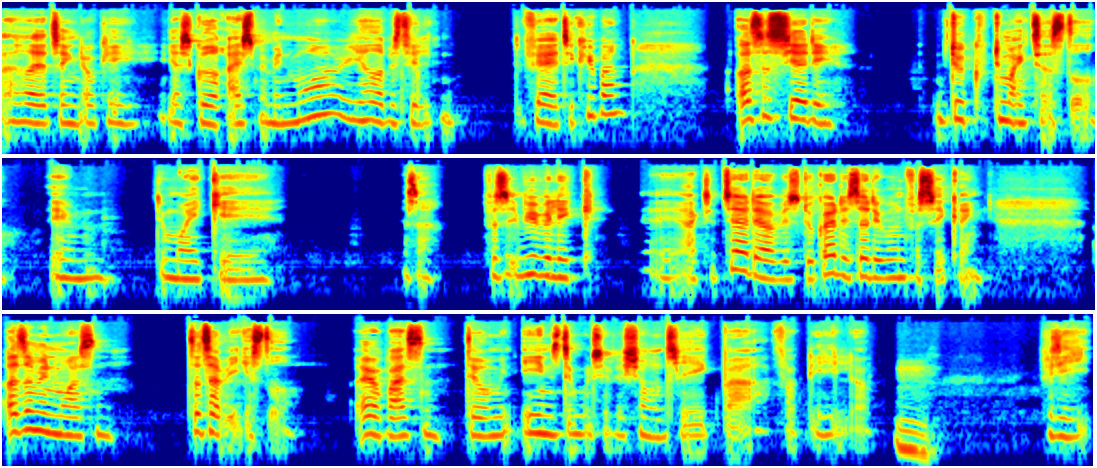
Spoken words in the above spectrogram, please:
havde jeg tænkt, okay, jeg skulle ud og rejse med min mor. Vi havde bestilt en ferie til Kyberen. Og så siger de, du, du må ikke tage afsted. Øhm, du må ikke... Øh, altså, for, vi vil ikke øh, acceptere det, og hvis du gør det, så er det uden forsikring. Og så min mor sådan, så tager vi ikke afsted. Og jeg var bare sådan, det var min eneste motivation til ikke bare fuck det helt op. mm, Fordi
